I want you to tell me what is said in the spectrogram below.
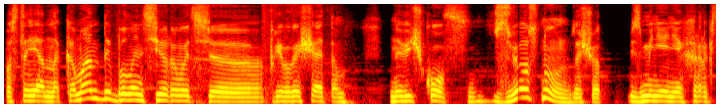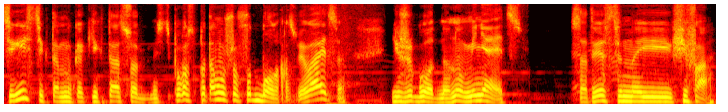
постоянно команды балансировать, э, превращать там новичков в звезд, ну, за счет изменения характеристик там и каких-то особенностей. Просто потому, что футбол развивается ежегодно, ну, меняется. Соответственно, и FIFA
